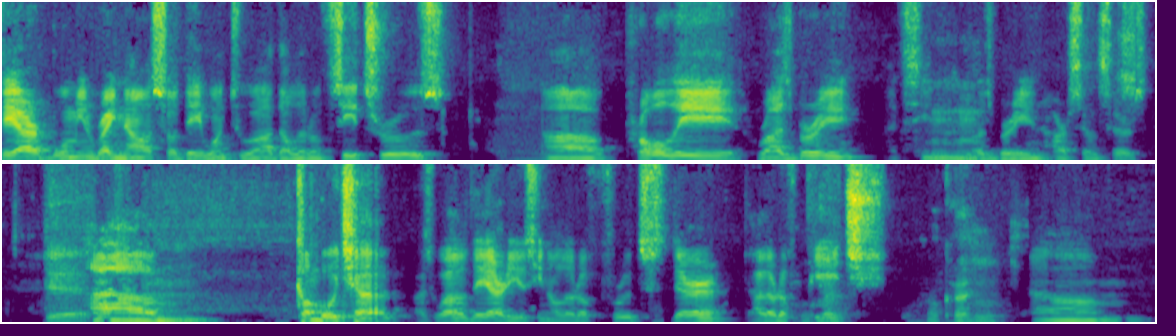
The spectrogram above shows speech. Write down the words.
they are booming right now, so they want to add a lot of citrus, uh, probably raspberry. I've seen Mhm. raspberry in hard seltzers. Yeah. Um, kombucha as well. They are using a lot of fruits there, a lot of peach. Okay. Mhm. Um,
